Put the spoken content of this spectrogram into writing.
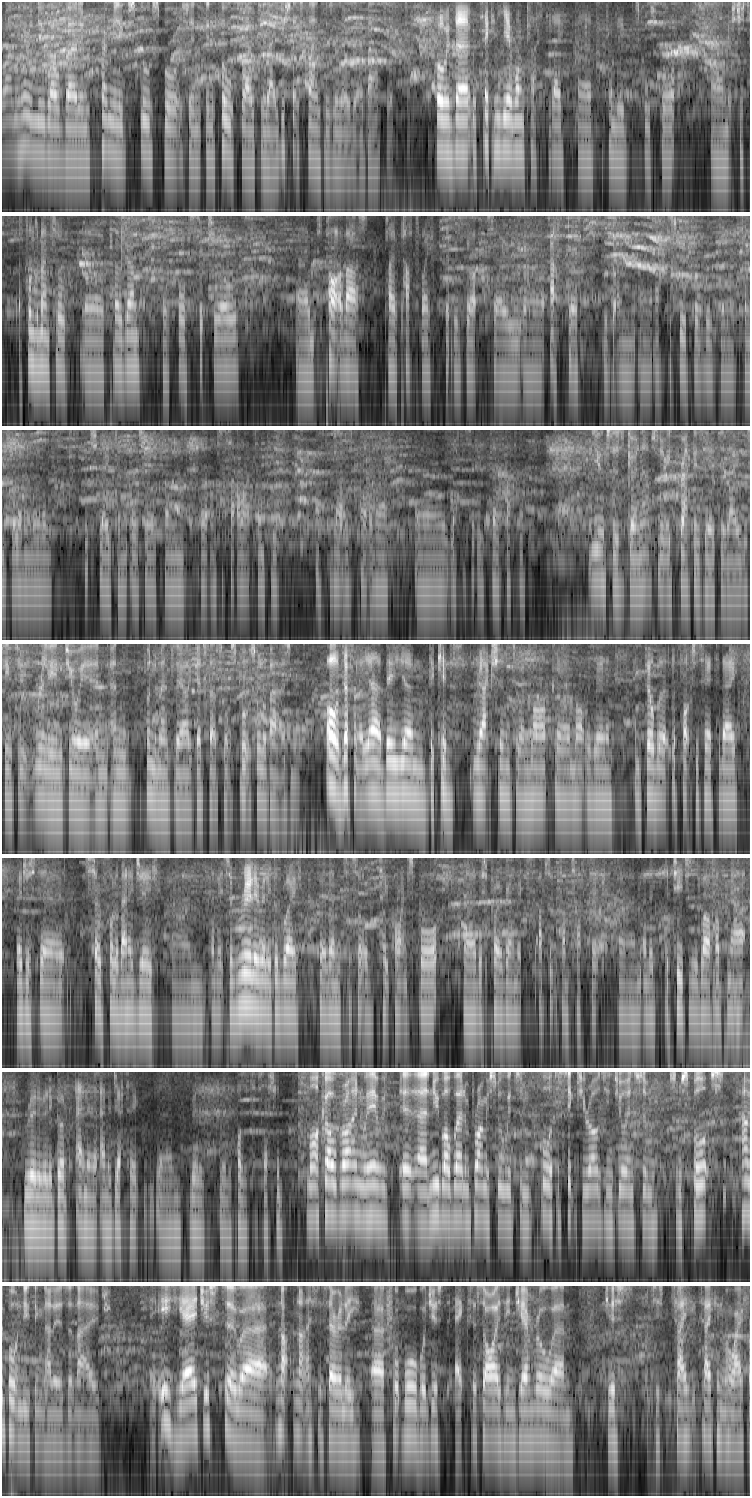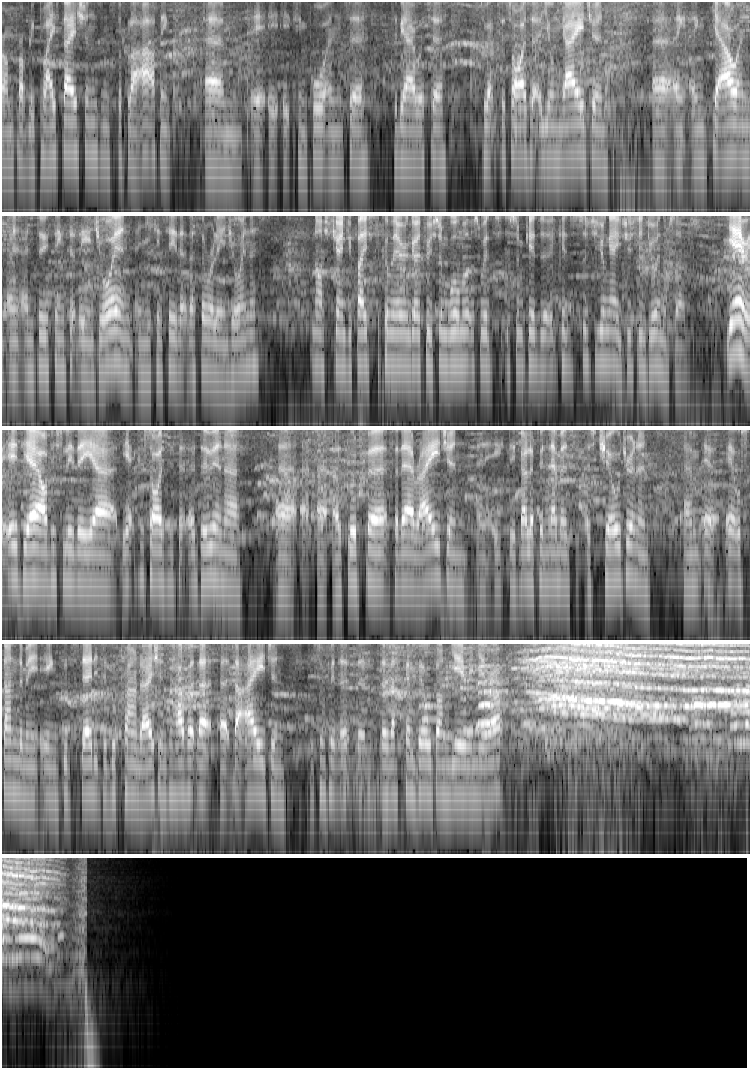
Ryan, we're here in Newbold Verdon, Premier League school sports in, in full flow today. Just explain to us a little bit about it. Well, we've, uh, we've taken a year one class today uh, for the Premier League school sport. Um, it's just a, fundamental uh, programme for four to six year olds. Um, it's part of our player pathway that we've got. So uh, after we've got an uh, after school club with uh, seven to eleven year olds, which they can also attend onto satellite centres after that as part of our Leicester City player pathway. The youngsters going absolutely crackers here today. They seem to really enjoy it, and, and fundamentally, I guess that's what sport's all about, isn't it? Oh, definitely, yeah. The um, the kids' reaction to when Marc uh, Marc was in and, and Filbert the Fox was here today, they're just uh, so full of energy, um, and it's a really really good way for them to sort of take part in sport. Uh, this program, it's absolutely fantastic, um, and the, the teachers as well helping out, really really good, ener- energetic, um, really really positive session. Marc Albrighton, we're here with uh, uh, Newbold Verdon Primary School with some four to six year olds enjoying some some sports. How important do you think that is at that age? It is, yeah, just to uh, not not necessarily uh, football, but just exercise in general. Um, just just take, taking them away from probably PlayStations and stuff like that. I think um, it, it, it's important to, to be able to to exercise at a young age and uh, and, and, get out and, and, and, do things that they enjoy, and, and you can see that they're thoroughly enjoying this. Nice change of pace to come here and go through some warm ups with some kids at kids such a young age, just enjoying themselves. Yeah, it is. Yeah, obviously the uh, the exercises that they're doing are, uh, are good for, for their age, and, and it's developing them as, as children, and um, it, will stand them in, good stead. It's a good foundation to have at that at that age, and it's something that, that, that they can build on year in year out.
